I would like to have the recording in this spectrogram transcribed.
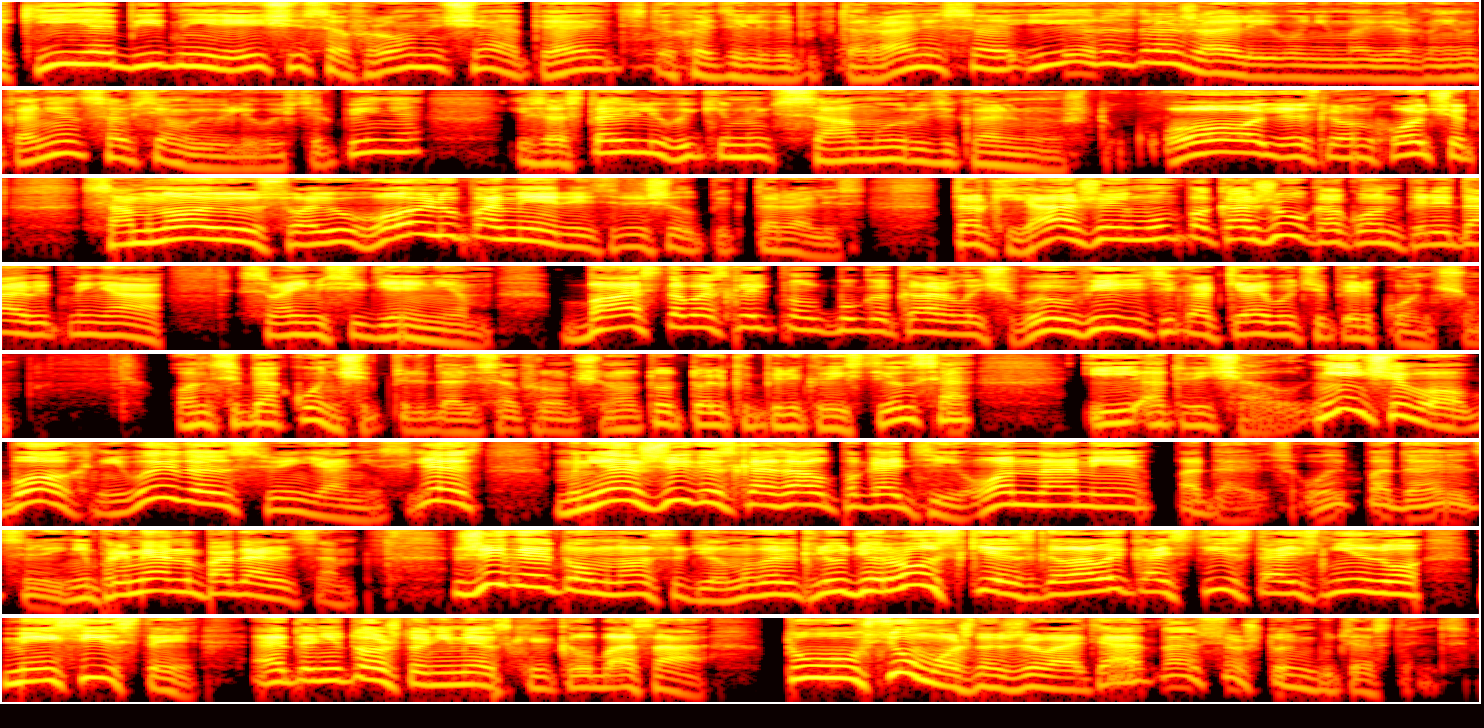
Такие обидные речи Сафроныча опять доходили до Пекторалиса и раздражали его неимоверно, и, наконец, совсем вывели его из терпения и заставили выкинуть самую радикальную штуку. «О, если он хочет со мною свою волю померить, — решил Пекторалис, — так я же ему покажу, как он передавит меня своим сиденьем. «Баста!» — воскликнул Буга Карлыч. «Вы увидите, как я его теперь кончу». «Он себя кончит», — передали Сафронычу, но тот только перекрестился и отвечал. «Ничего, бог не выдаст, свинья не съест. Мне Жига сказал, погоди, он нами подавится». «Ой, подавится ли? Непременно подавится». Жига это умно судил. Мы, говорит, люди русские, с головы костистые, а снизу мясистые. Это не то, что немецкая колбаса. Ту всю можно жевать, а от нас все что-нибудь останется.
